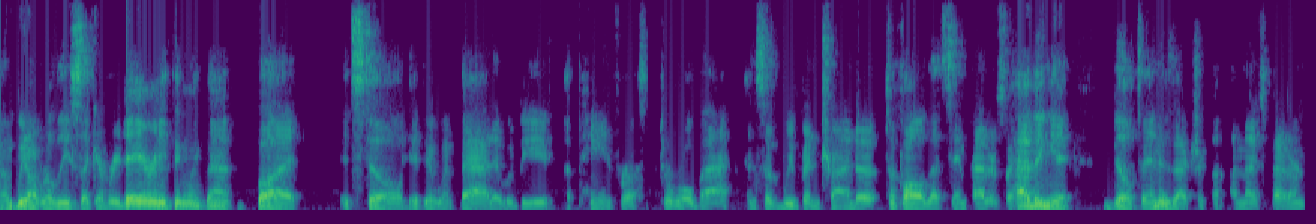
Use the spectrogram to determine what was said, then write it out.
Um, we don't release like every day or anything like that, but it's still, if it went bad, it would be a pain for us to roll back. And so we've been trying to, to follow that same pattern. So having it built in is actually a, a nice pattern.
